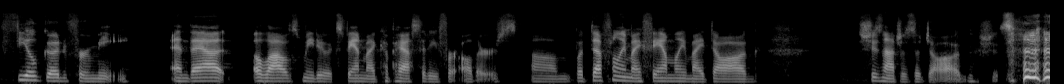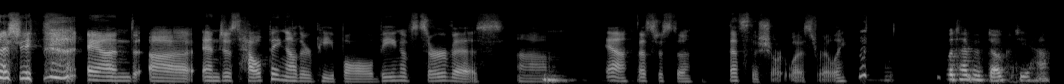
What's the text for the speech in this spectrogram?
feel good for me. And that allows me to expand my capacity for others. Um, but definitely my family, my dog, she's not just a dog she's she and uh and just helping other people being of service um mm. yeah that's just a that's the short list really what type of dog do you have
